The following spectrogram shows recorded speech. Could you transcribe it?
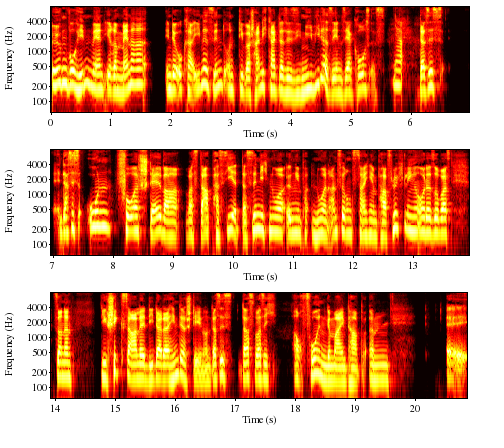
irgendwo hin, während ihre Männer in der Ukraine sind und die Wahrscheinlichkeit, dass sie sie nie wiedersehen, sehr groß ist. Ja. Das ist das ist unvorstellbar, was da passiert. Das sind nicht nur irgendwie ein paar- nur in Anführungszeichen ein paar Flüchtlinge oder sowas, sondern die Schicksale, die da dahinter stehen. Und das ist das, was ich auch vorhin gemeint habe. Ähm, äh,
